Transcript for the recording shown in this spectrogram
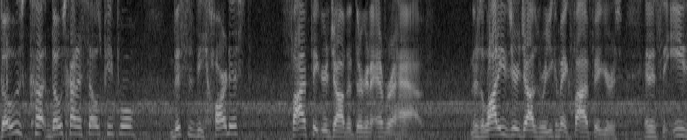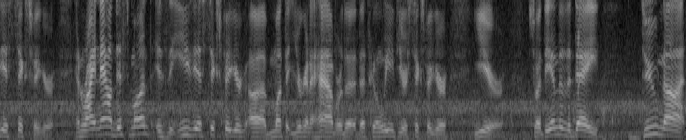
Those cut, those kind of salespeople. This is the hardest five figure job that they're going to ever have. There's a lot easier jobs where you can make five figures, and it's the easiest six figure. And right now, this month is the easiest six figure uh, month that you're gonna have, or the, that's gonna lead to your six figure year. So at the end of the day, do not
